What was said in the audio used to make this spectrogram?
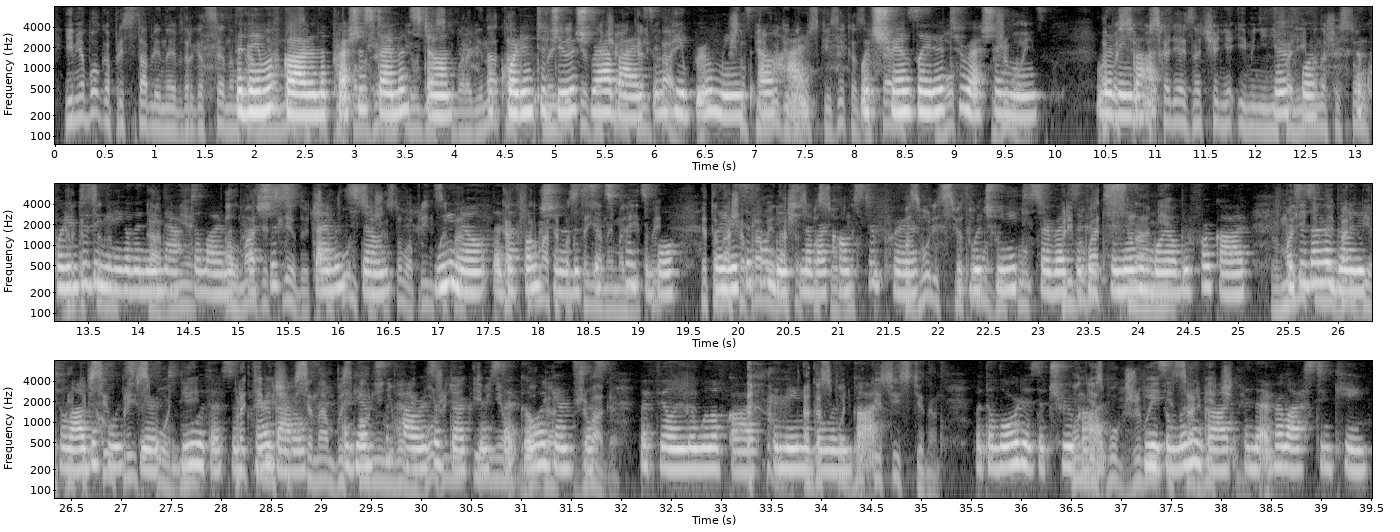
The name of God in the precious diamond stone, according to Jewish rabbis in Hebrew, means El Hai, which translated to Russian means living God. Therefore, according to the meaning of the name Naphtali and precious diamond stones, we know that the function of the sixth principle lays the foundation of our constant prayer with which we need to serve as a continual memorial before God. This is our ability to allow the Holy Spirit to be with us in prayer battle against the powers of darkness that go against us fulfilling the will of God, the name of the living God. But the Lord is the true God. He is the living God and the everlasting King.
